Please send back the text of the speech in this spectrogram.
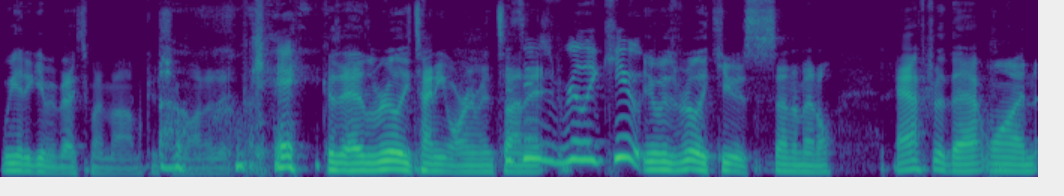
We had to give it back to my mom because she wanted it Okay. because it had really tiny ornaments on it. It. is really cute. It was really cute, it was sentimental. After that one,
